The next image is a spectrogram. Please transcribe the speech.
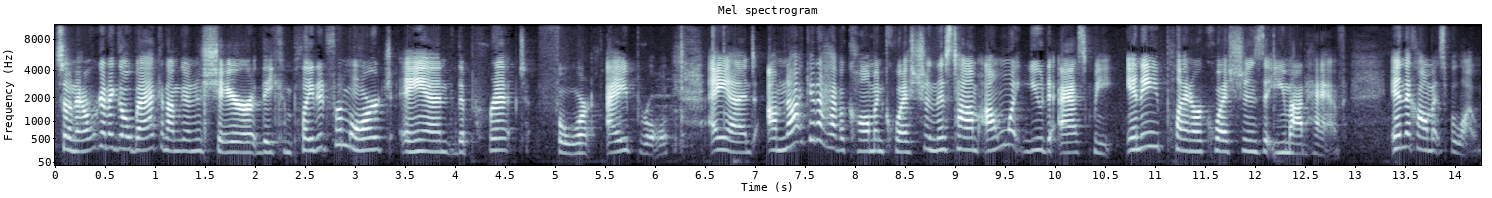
So now we're going to go back and I'm going to share the completed for March and the prepped for April. And I'm not going to have a common question this time. I want you to ask me any planner questions that you might have in the comments below.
